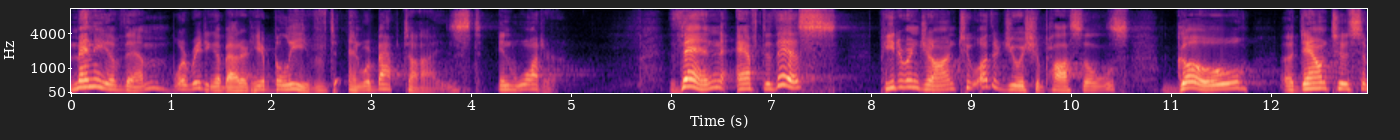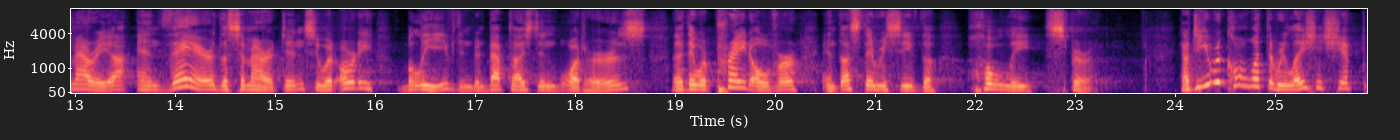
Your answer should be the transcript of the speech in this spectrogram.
Many of them, we're reading about it here, believed and were baptized in water. Then, after this, Peter and John, two other Jewish apostles, go uh, down to Samaria, and there the Samaritans, who had already believed and been baptized in waters, uh, they were prayed over, and thus they received the Holy Spirit. Now, do you recall what the relationship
